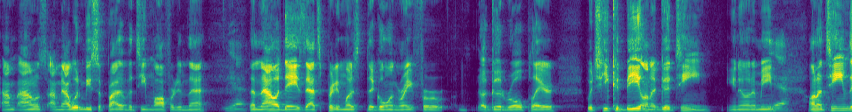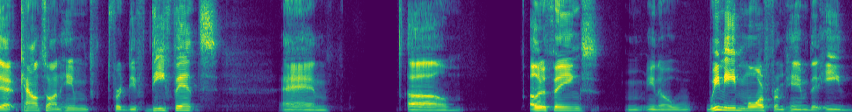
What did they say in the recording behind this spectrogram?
I'm, I don't. I mean, I wouldn't be surprised if a team offered him that. Yeah. Then nowadays, that's pretty much the going rate for a good role player, which he could be on a good team. You know what I mean? Yeah. On a team that counts on him for def- defense and um other things. You know, we need more from him that he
